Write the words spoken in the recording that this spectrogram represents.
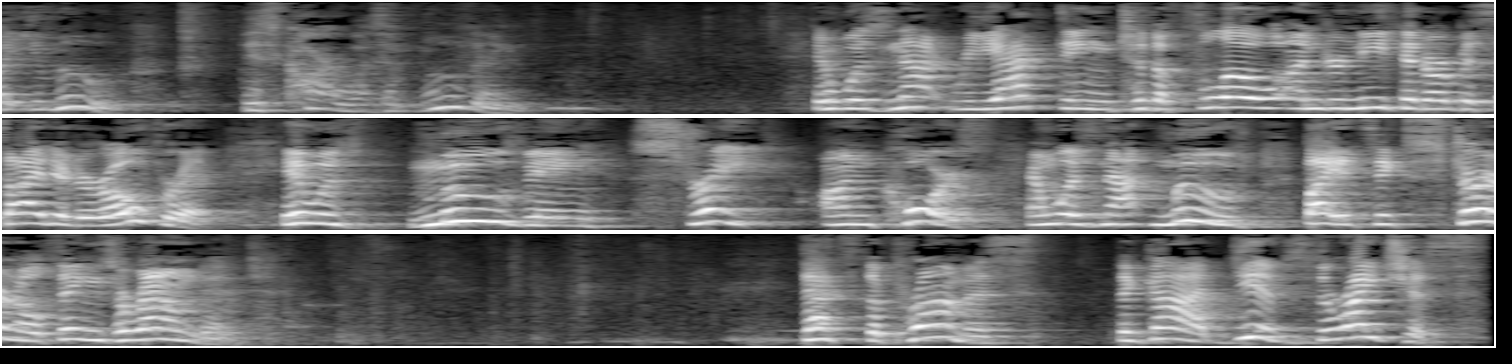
But you move. This car wasn't moving. It was not reacting to the flow underneath it or beside it or over it. It was moving straight on course and was not moved by its external things around it. That's the promise that God gives the righteous.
